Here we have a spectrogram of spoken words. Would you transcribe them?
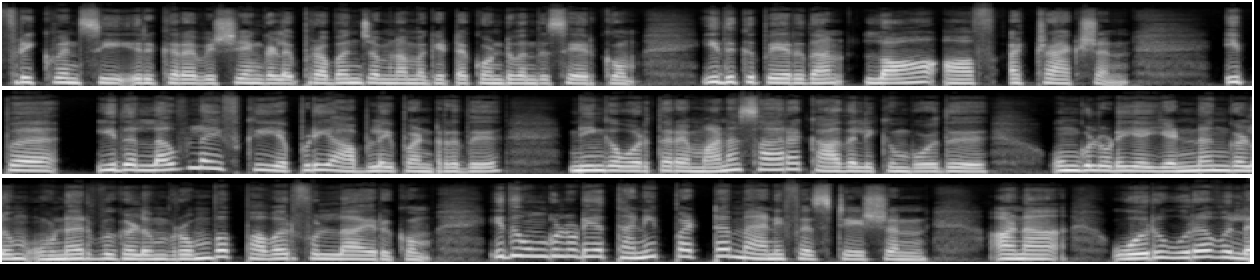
ஃப்ரீக்வன்சி இருக்கிற விஷயங்களை பிரபஞ்சம் நம்ம கிட்ட கொண்டு வந்து சேர்க்கும். இதுக்கு பேரு தான் லா ஆஃப் அட்ராக்ஷன் இப்ப இத லவ் லைஃப்க்கு எப்படி அப்ளை பண்றது? நீங்க ஒருத்தரை மனசார காதலிக்கும்போது உங்களுடைய எண்ணங்களும் உணர்வுகளும் ரொம்ப பவர்ஃபுல்லா இருக்கும். இது உங்களுடைய தனிப்பட்ட மேனிஃபெஸ்டேஷன் ஆனா ஒரு உறவுல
